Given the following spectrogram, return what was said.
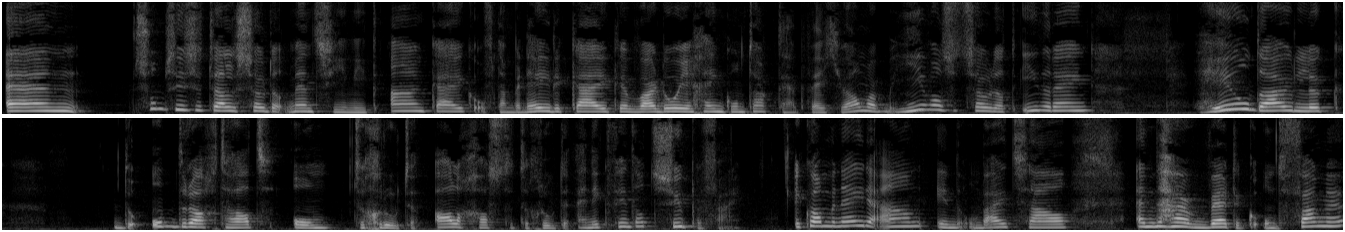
En soms is het wel eens zo dat mensen je niet aankijken of naar beneden kijken, waardoor je geen contact hebt, weet je wel. Maar hier was het zo dat iedereen heel duidelijk de opdracht had om te groeten, alle gasten te groeten. En ik vind dat super fijn. Ik kwam beneden aan in de ontbijtzaal en daar werd ik ontvangen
